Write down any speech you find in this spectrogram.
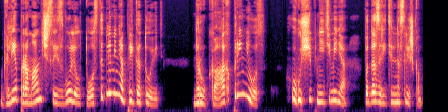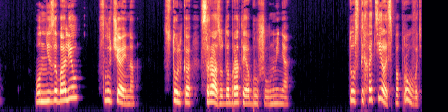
Глеб Романович соизволил тосты для меня приготовить. На руках принес. Ущипните меня, подозрительно слишком. Он не заболел? Случайно. Столько сразу доброты обрушил на меня. Тосты хотелось попробовать,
